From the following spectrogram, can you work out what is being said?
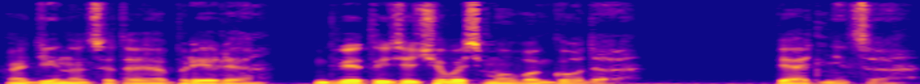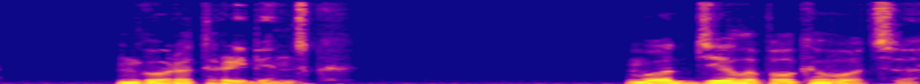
11 апреля 2008 года. Пятница. Город Рыбинск. Вот дело полководца.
